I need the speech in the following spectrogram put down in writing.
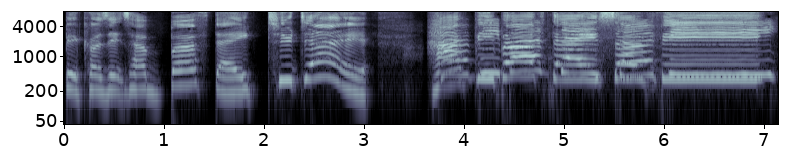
because it's her birthday today? Happy birthday, Sophie!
